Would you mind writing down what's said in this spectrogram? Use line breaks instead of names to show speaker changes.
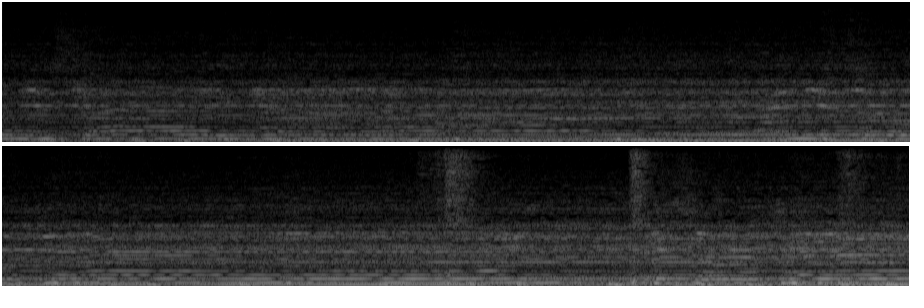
It's okay.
